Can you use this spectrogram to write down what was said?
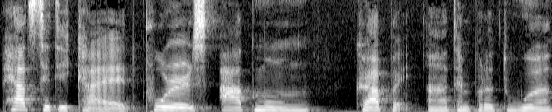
Herztätigkeit, Puls, Atmung, Körpertemperatur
